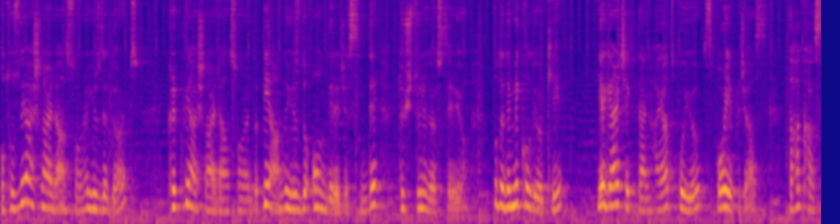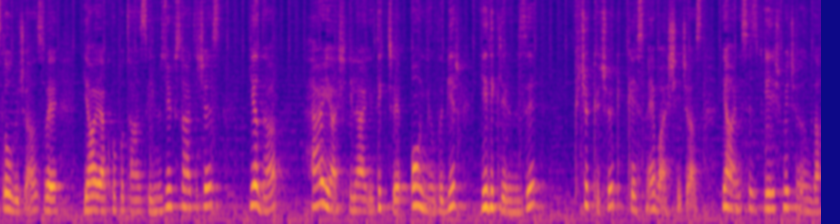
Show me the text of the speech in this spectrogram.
30'lu yaşlardan sonra %4, 40'lı yaşlardan sonra da bir anda %10 derecesinde düştüğünü gösteriyor. Bu da demek oluyor ki ya gerçekten hayat boyu spor yapacağız, daha kaslı olacağız ve yağ yakma potansiyelimizi yükselteceğiz ya da her yaş ilerledikçe 10 yılda bir yediklerimizi küçük küçük kesmeye başlayacağız. Yani siz gelişme çağında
